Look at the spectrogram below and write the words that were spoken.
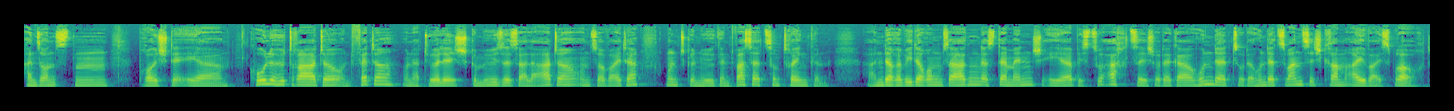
ansonsten bräuchte er Kohlehydrate und Fette und natürlich Gemüse, Salate und so weiter und genügend Wasser zum Trinken. Andere wiederum sagen, dass der Mensch eher bis zu 80 oder gar 100 oder 120 Gramm Eiweiß braucht.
